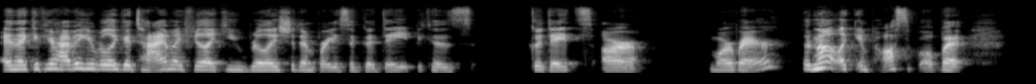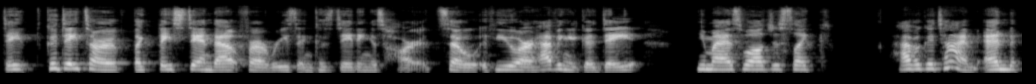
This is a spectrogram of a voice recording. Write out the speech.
And like if you're having a really good time, I feel like you really should embrace a good date because good dates are more rare. They're not like impossible, but date good dates are like they stand out for a reason because dating is hard. So if you are having a good date, you might as well just like have a good time. And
